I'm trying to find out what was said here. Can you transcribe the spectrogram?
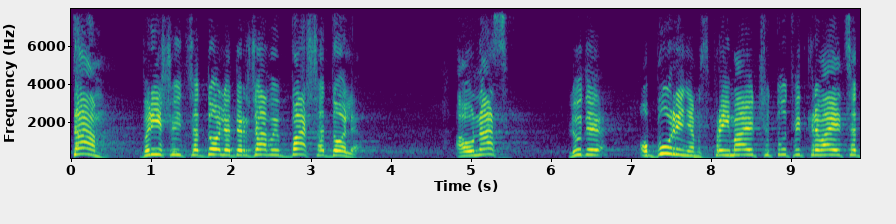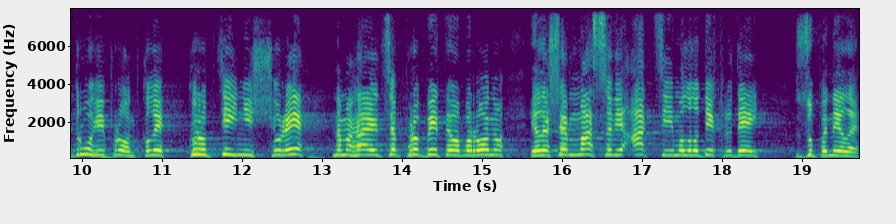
Там вирішується доля держави, ваша доля. А у нас люди обуренням сприймають, що тут відкривається другий фронт, коли корупційні щури намагаються пробити оборону, і лише масові акції молодих людей зупинили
